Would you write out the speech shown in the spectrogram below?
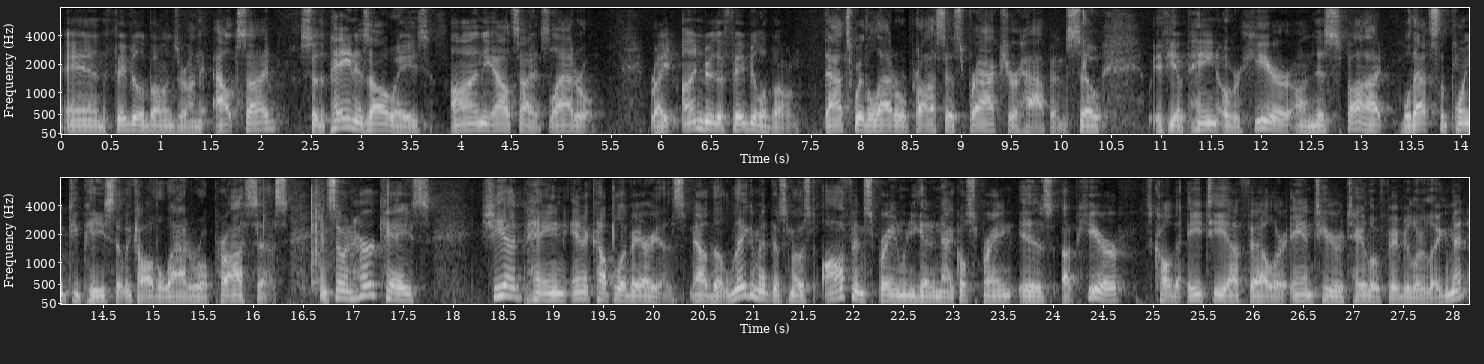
and the fibula bones are on the outside. So the pain is always on the outside, it's lateral, right under the fibula bone. That's where the lateral process fracture happens. So if you have pain over here on this spot, well, that's the pointy piece that we call the lateral process. And so in her case, she had pain in a couple of areas. Now, the ligament that's most often sprained when you get an ankle sprain is up here. It's called the ATFL or anterior talofibular ligament.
